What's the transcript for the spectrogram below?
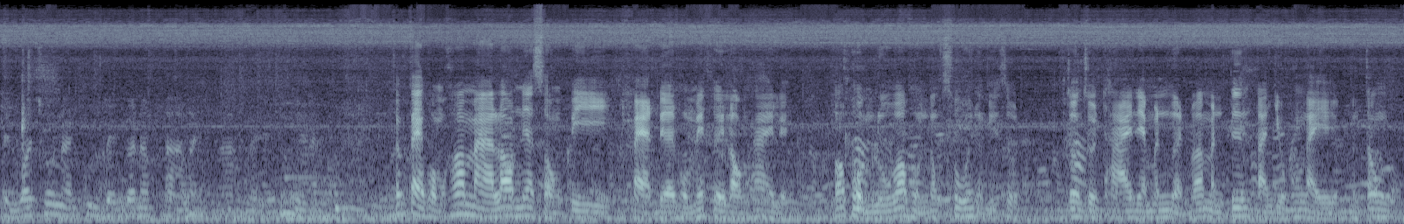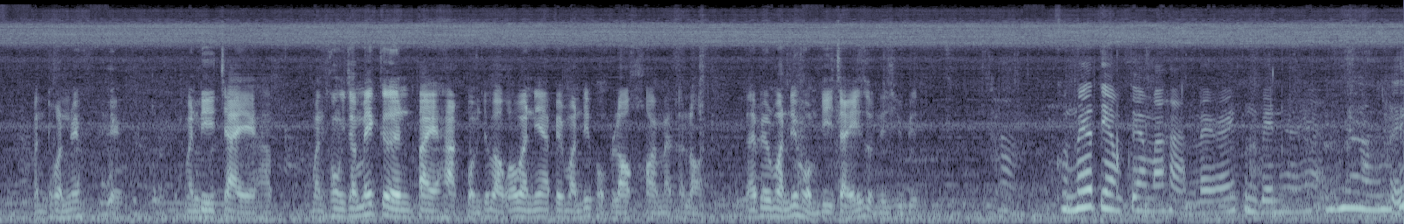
เห็นว่าช่วงนั้นคุณเบนก็น้ำตาไหลมากเลยตั้งแต่ผมเข้ามารอบเนี้ยสองปี 8 เดือนผมไม่เคยร้องไห้เลย เพราะผมรู้ว่าผมต้องสู้ให้ถึงที่สุด จนสุดท้ายเนี่ยมันเหมือนว่ามันตื้นตันอยู่ข้างในมันต้องมันทนไม่ไหว มันดีใจครับ มันคงจะไม่เกินไปหากผมจะบอกว่าวันเนี้ยเป็นวันที่ผมรอคอยมาตลอด และเป็นวันที่ผมดีใจที่สุดในชีวิต ค่ะ คุณแม่เตรียมเตรียมอาหารอะไรไว้ให้คุณเบนคะเนี่ย ยังเลย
